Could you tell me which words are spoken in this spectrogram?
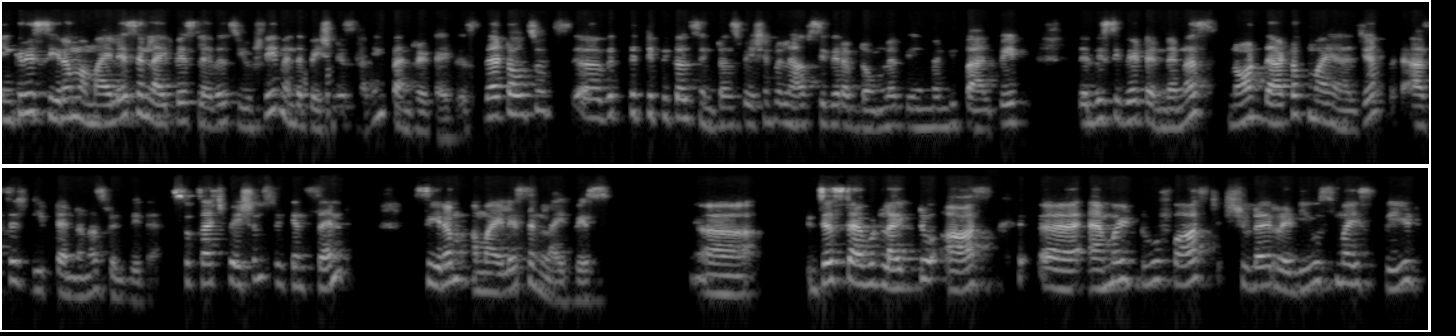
Increased serum amylase and lipase levels usually when the patient is having pancreatitis. That also uh, with the typical symptoms, patient will have severe abdominal pain when we palpate, there'll be severe tenderness, not that of myalgia, but as such deep tenderness will be there. So such patients we can send serum amylase and lipase. Uh, just I would like to ask, uh, am I too fast? Should I reduce my speed?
